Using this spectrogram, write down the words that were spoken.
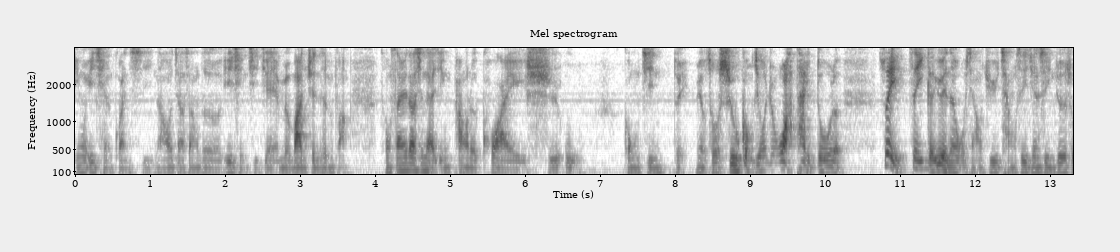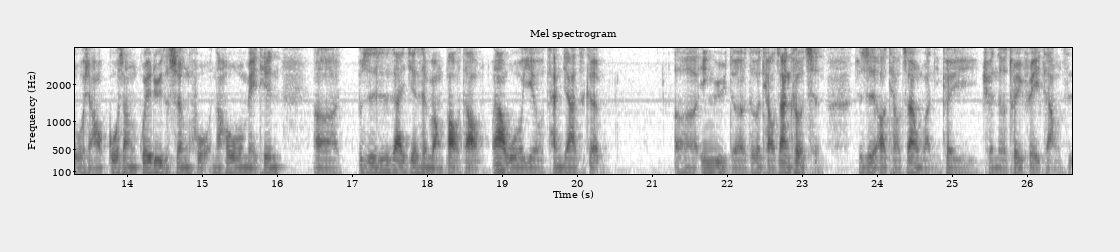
因为疫情的关系，然后加上这个疫情期间也没有办健身房，从三月到现在已经胖了快十五公斤。对，没有错，十五公斤，我觉得哇，太多了。所以这一个月呢，我想要去尝试一件事情，就是说我想要过上规律的生活。然后我每天，呃，不只是在健身房报道，那我也有参加这个，呃，英语的这个挑战课程，就是哦，挑战完你可以全额退费这样子。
